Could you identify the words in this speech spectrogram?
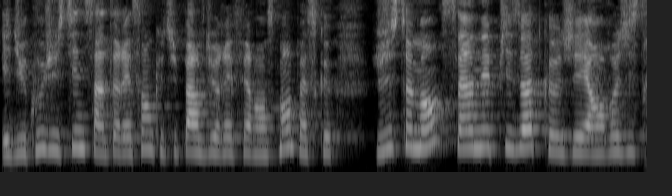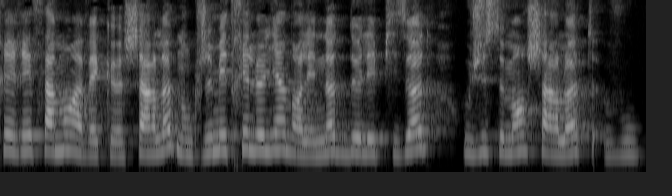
Et du coup, Justine, c'est intéressant que tu parles du référencement parce que justement, c'est un épisode que j'ai enregistré récemment avec euh, Charlotte. Donc, je mettrai le lien dans les notes de l'épisode où justement Charlotte vous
